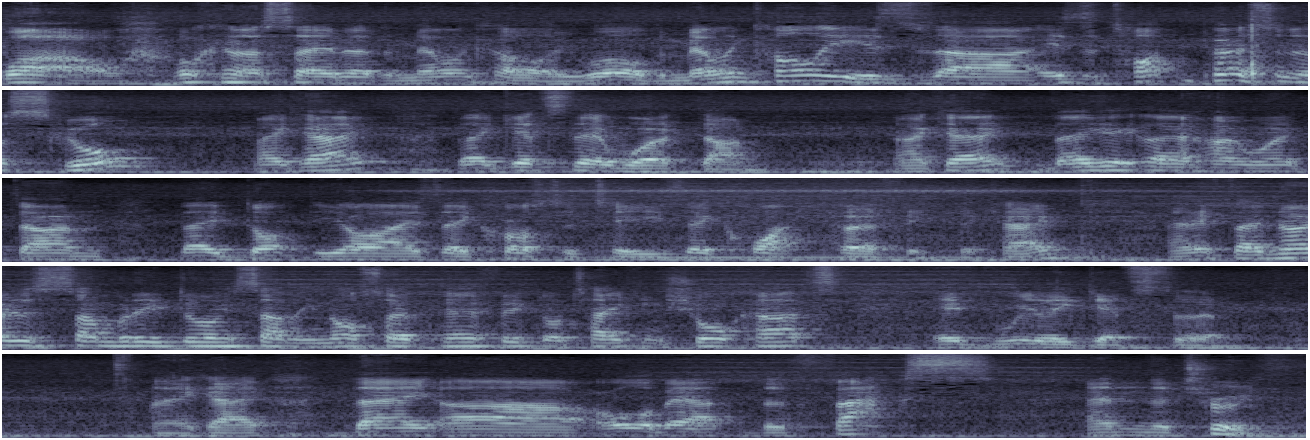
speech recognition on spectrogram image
Wow, what can I say about the melancholy? Well, the melancholy is uh, is the type of person at school, okay, that gets their work done. Okay, they get their homework done, they dot the i's, they cross the t's, they're quite perfect. Okay, and if they notice somebody doing something not so perfect or taking shortcuts, it really gets to them. Okay, they are all about the facts and the truth.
